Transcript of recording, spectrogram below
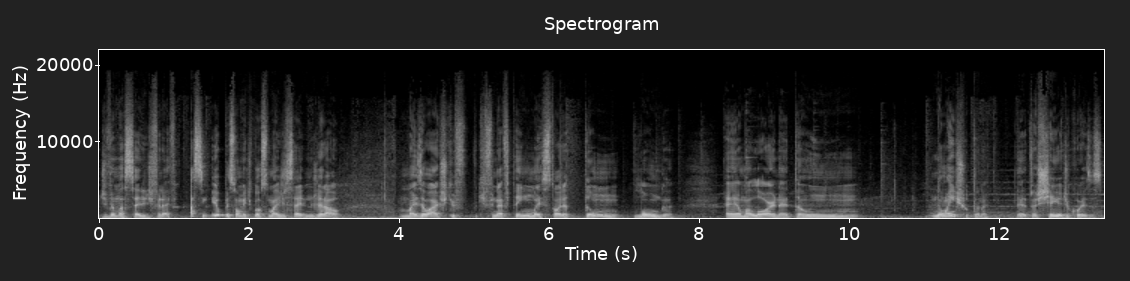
de ver uma série de FNAF. Assim, eu pessoalmente gosto mais de série no geral. Mas eu acho que, que FNAF tem uma história tão longa, é uma lore, né? Tão. Não é enxuta, né? É cheia de coisas.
